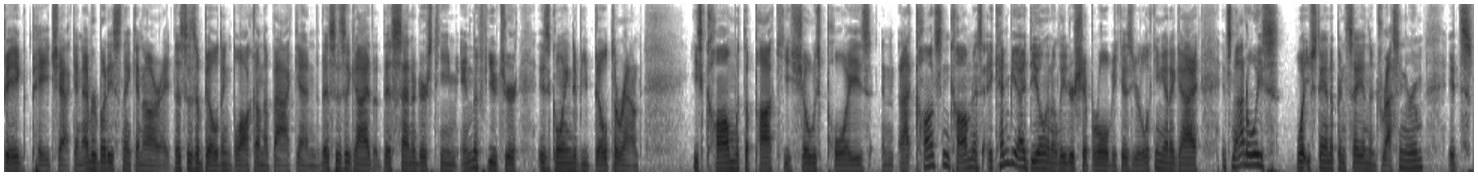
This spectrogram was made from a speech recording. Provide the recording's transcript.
big paycheck and everybody's thinking all right this is a building block on the back end. This is a guy that this senators team in the future is going to be built around. He's calm with the puck. He shows poise and that constant calmness it can be ideal in a leadership role because you're looking at a guy it's not always what you stand up and say in the dressing room. It's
